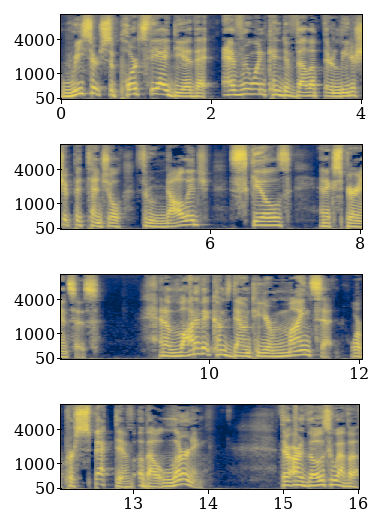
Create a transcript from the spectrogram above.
Research supports the idea that everyone can develop their leadership potential through knowledge, skills, and experiences. And a lot of it comes down to your mindset or perspective about learning. There are those who have a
